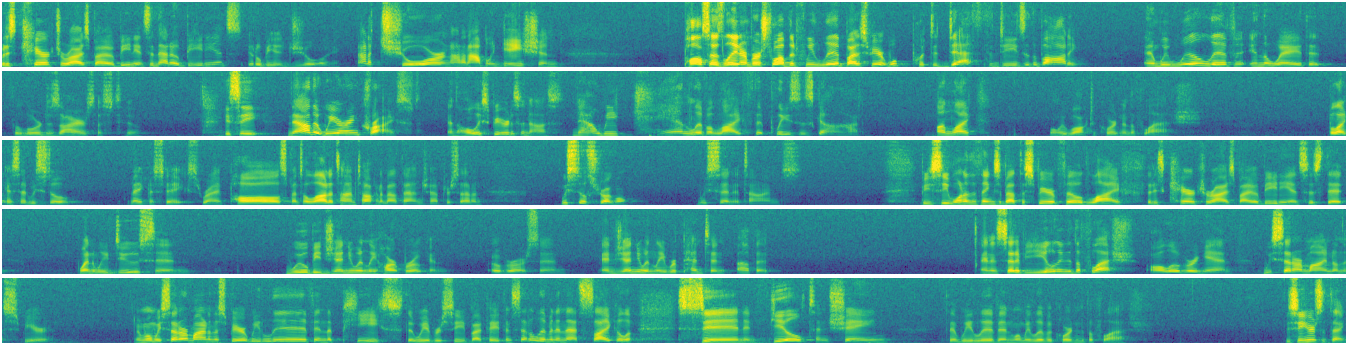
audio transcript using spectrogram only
but it's characterized by obedience. And that obedience, it'll be a joy, not a chore, not an obligation. Paul says later in verse 12 that if we live by the Spirit, we'll put to death the deeds of the body. And we will live in the way that the Lord desires us to. You see, now that we are in Christ and the Holy Spirit is in us, now we can live a life that pleases God, unlike when we walked according to the flesh. But like I said, we still make mistakes, right? Paul spent a lot of time talking about that in chapter 7. We still struggle, we sin at times. But you see, one of the things about the spirit filled life that is characterized by obedience is that when we do sin, we'll be genuinely heartbroken over our sin and genuinely repentant of it. And instead of yielding to the flesh all over again, we set our mind on the Spirit. And when we set our mind on the Spirit, we live in the peace that we have received by faith. Instead of living in that cycle of sin and guilt and shame that we live in when we live according to the flesh. You see, here's the thing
